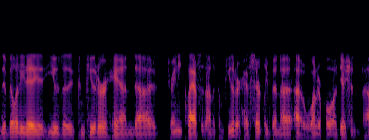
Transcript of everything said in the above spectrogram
the ability to use a computer and uh, training classes on the computer has certainly been a, a wonderful addition, uh,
